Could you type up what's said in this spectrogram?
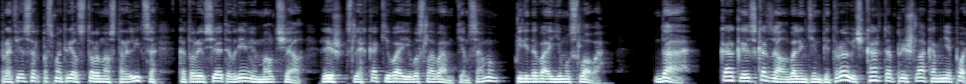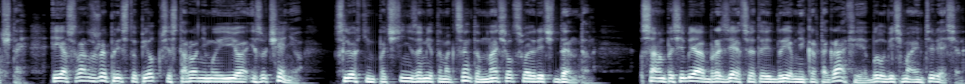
Профессор посмотрел в сторону австралийца, который все это время молчал, лишь слегка кивая его словам, тем самым передавая ему слово. «Да, как и сказал Валентин Петрович, карта пришла ко мне почтой, и я сразу же приступил к всестороннему ее изучению». С легким, почти незаметным акцентом начал свою речь Дентон – сам по себе образец этой древней картографии был весьма интересен,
